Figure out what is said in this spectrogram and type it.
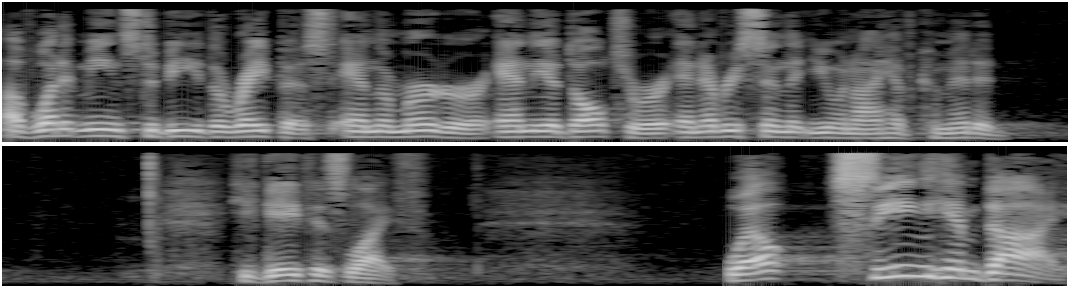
of what it means to be the rapist and the murderer and the adulterer and every sin that you and I have committed. He gave his life. Well, seeing him die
